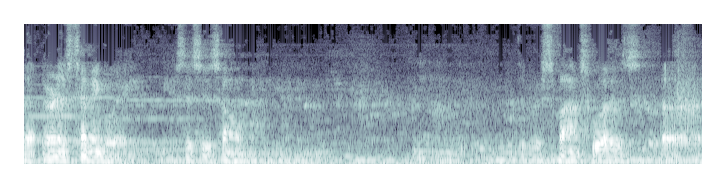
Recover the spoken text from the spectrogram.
uh, Ernest Hemingway. Is This is his home. The response was, uh,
